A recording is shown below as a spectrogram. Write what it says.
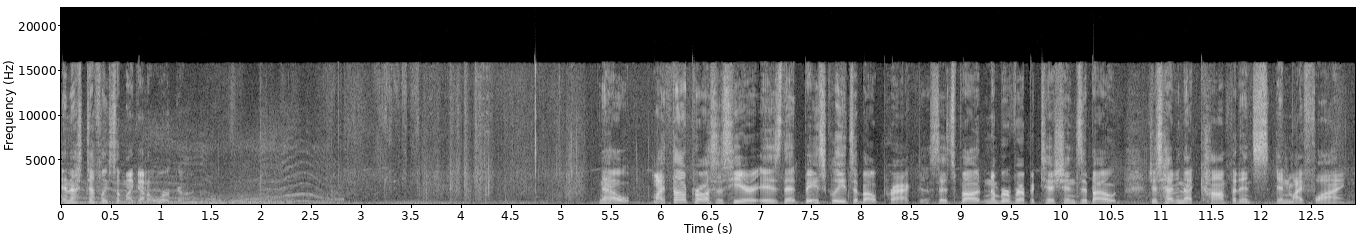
and that's definitely something I gotta work on. Now, my thought process here is that basically it's about practice. It's about number of repetitions, about just having that confidence in my flying.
